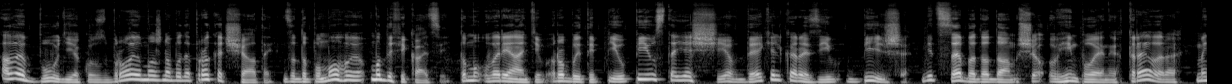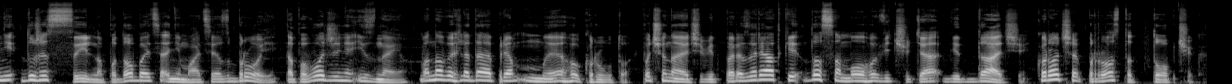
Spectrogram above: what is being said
але будь-яку зброю можна буде прокачати за допомогою модифікацій. Тому варіантів робити пів-пів стає ще в декілька разів більше. Від себе додам, що в гімплейних трейлерах мені дуже сильно подобається анімація зброї та поводження із нею. Вона виглядає прям мега круто, починаючи від перезарядки до самого відчуття віддачі. Коротше, просто топчик.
